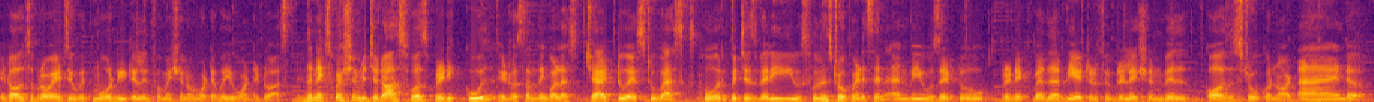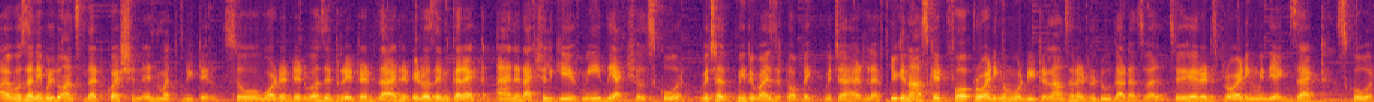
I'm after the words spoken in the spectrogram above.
it also provides you with more detailed information on whatever you wanted to ask. The next question which it asked was pretty cool. It was something called as CHA2DS2-VASc score, which is very useful in stroke medicine. And we use it to predict whether the atrial fibrillation will cause a stroke or not. And uh, I was unable to answer that question in much detail. So what it did was it rated that it, it was incorrect and it actually gave me the actual score, which helped me revise the topic which I had left. You can ask it for providing a more detailed answer and it will do that as well. So here it is providing me the exact score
